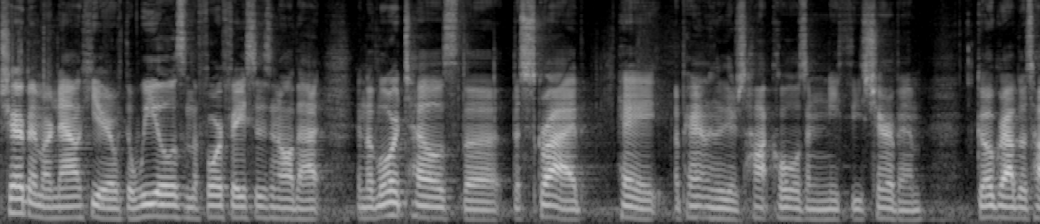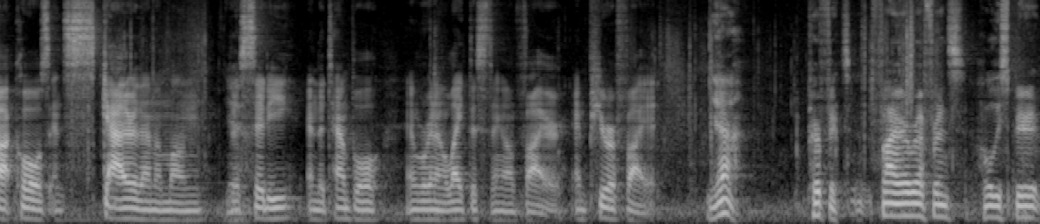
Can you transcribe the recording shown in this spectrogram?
cherubim are now here with the wheels and the four faces and all that. And the Lord tells the the scribe, "Hey, apparently there's hot coals underneath these cherubim. Go grab those hot coals and scatter them among Yeah. the city and the temple, and we're gonna light this thing on fire and purify it." Yeah. Perfect. Fire reference, Holy Spirit.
